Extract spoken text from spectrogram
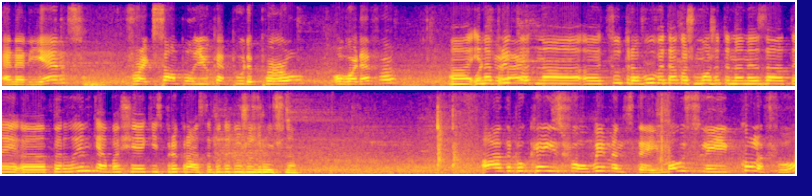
and at the end, for example, you can put a pearl or whatever. І, наприклад, на е, цю траву ви також можете нанизати е, перлинки або ще якісь прикраси. Буде дуже зручно. Are the bouquets for Women's Day mostly colorful?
